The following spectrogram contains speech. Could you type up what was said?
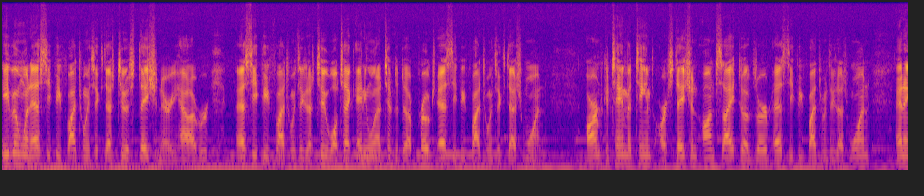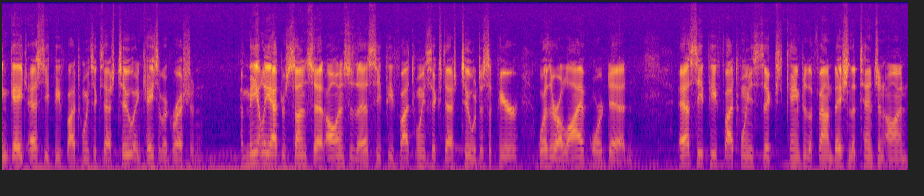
Even when SCP-526-2 is stationary, however, SCP-526-2 will attack anyone attempting to approach SCP-526-1. Armed containment teams are stationed on-site to observe SCP-526-1 and engage SCP-526-2 in case of aggression. Immediately after sunset, all instances of SCP-526-2 will disappear, whether alive or dead. SCP-526 came to the Foundation's attention on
